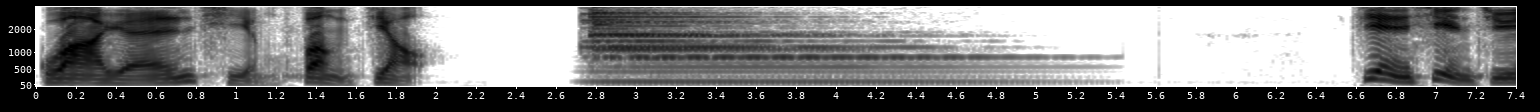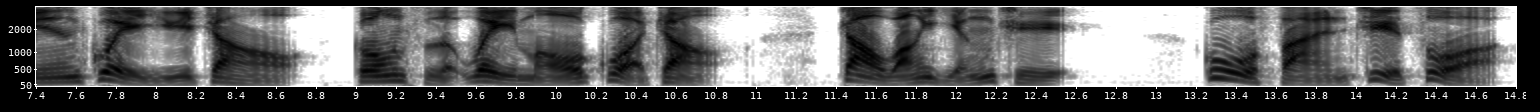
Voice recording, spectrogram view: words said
寡人请奉教。”见信君贵于赵，公子未谋过赵，赵王迎之，故反至坐。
